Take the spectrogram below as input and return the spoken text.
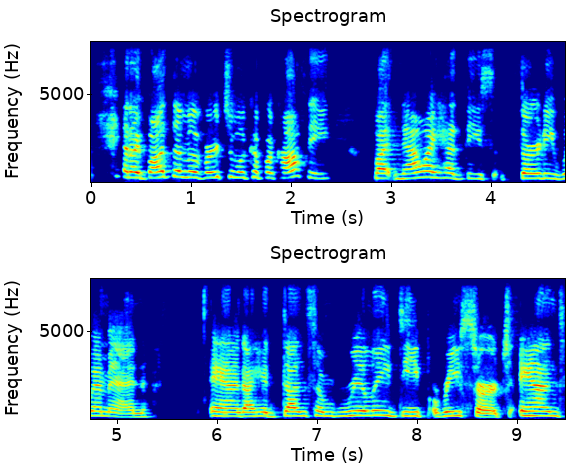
and I bought them a virtual cup of coffee. But now I had these 30 women and I had done some really deep research. And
